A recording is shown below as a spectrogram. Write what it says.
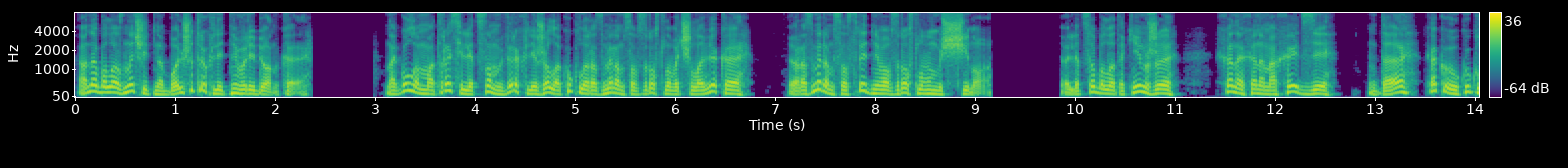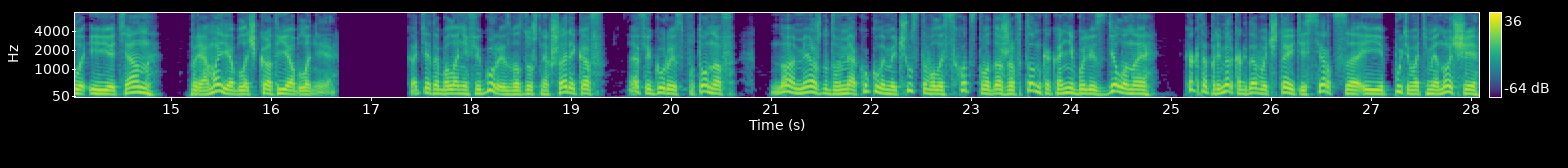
Она была значительно больше трехлетнего ребенка. На голом матрасе лицом вверх лежала кукла размером со взрослого человека, размером со среднего взрослого мужчину. Лицо было таким же, Хана-Хана Махэдзи, да, как и у куклы Иетян, прямо яблочко от яблони. Хотя это была не фигура из воздушных шариков, а фигура из фотонов, но между двумя куклами чувствовалось сходство даже в том, как они были сделаны, как, например, когда вы читаете «Сердце» и «Путь во тьме ночи»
